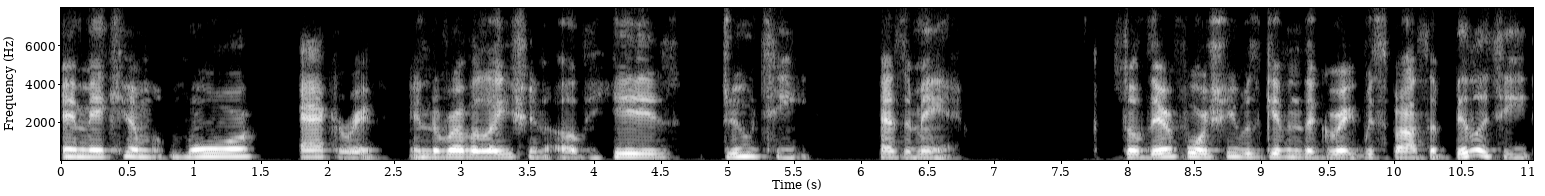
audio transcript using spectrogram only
and make him more accurate in the revelation of his duty as a man. So, therefore, she was given the great responsibility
